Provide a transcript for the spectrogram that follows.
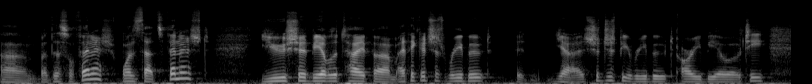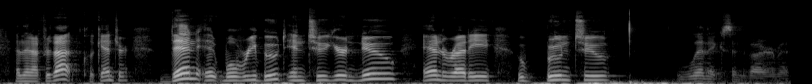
Um, but this will finish. Once that's finished, you should be able to type, um, I think it's just reboot. It, yeah, it should just be reboot, R-E-B-O-O-T. And then after that, click enter. Then it will reboot into your new and ready Ubuntu Linux environment.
